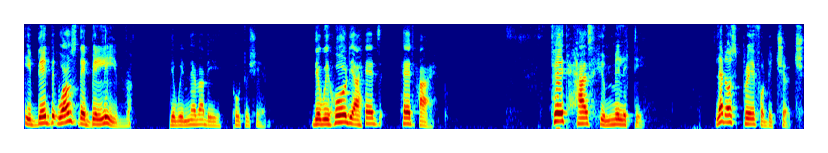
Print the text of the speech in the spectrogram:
If they once they believe, they will never be put to shame. They will hold their heads head high. Faith has humility. Let us pray for the church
